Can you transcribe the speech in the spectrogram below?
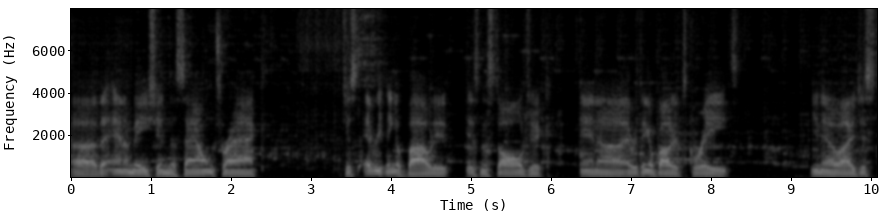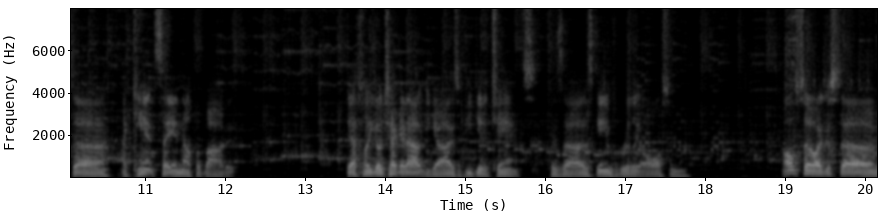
uh, the animation, the soundtrack, just everything about it is nostalgic, and uh, everything about it's great. You know, I just uh, I can't say enough about it. Definitely go check it out, you guys, if you get a chance, because uh, this game's really awesome. Also, I just uh,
